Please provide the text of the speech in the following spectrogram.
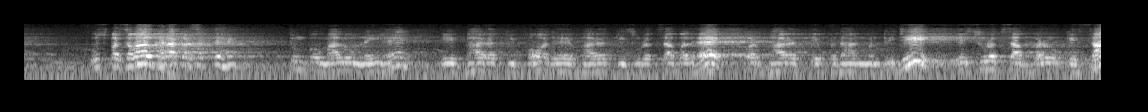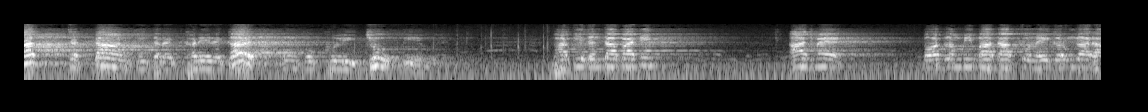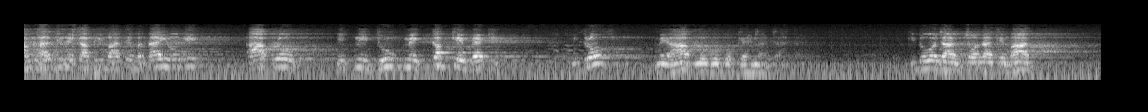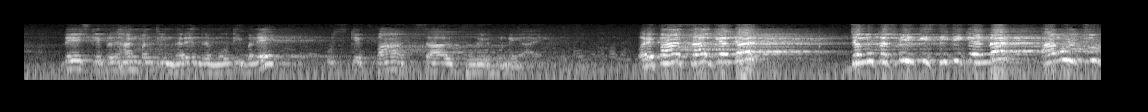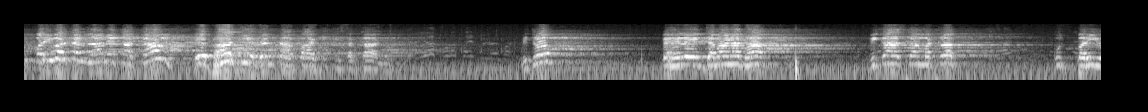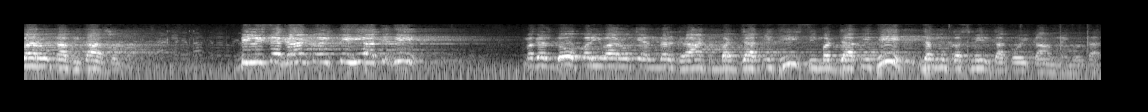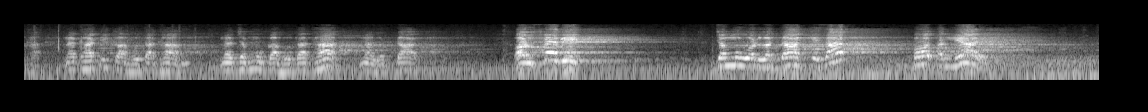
उस पर सवाल खड़ा कर सकते हैं। तुमको मालूम नहीं है ये भारत की फौज है, भारत की सुरक्षा बल है और भारत के प्रधानमंत्री जी ये सुरक्षा बलों के साथ चट्टान की तरह खड़े रहकर उनको खुली छूट दिए हुए भारतीय जनता पार्टी, आज मैं बहुत लंबी बात आपको नहीं करूँगा, रामलाल जी ने काफ़ी बातें बताई होगी। आप लोग इतनी धूप में कब के बैठे? मित्रों मैं आप लोगों को कहना चाहता हूँ कि 2014 के बाद देश के प्रधानमंत्री नरेंद्र मोदी बने, उसके पाँच साल पूरे होने आए। और ये पाँच साल के अंदर जम्मू कश्मीर की स्थिति के अंदर आमूल चूल परिवर्तन लाने का काम ये भारतीय जनता पार्टी की सरकार ने मित्रों, पहले एक जमाना था विकास का मतलब कुछ परिवारों का विकास होगा। दिल्ली से ग्रांट तो इतनी ही आती थी, मगर दो परिवारों के अंदर ग्रांट बढ़ जाती थी, सिमट जाती थी, जम्मू कश्मीर का कोई काम नहीं होता था। न घाटी का होता था, न जम्मू का होता था, न लद्दाख और उसमें भी जम्मू और लद्दाख के साथ बहुत अन्याय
